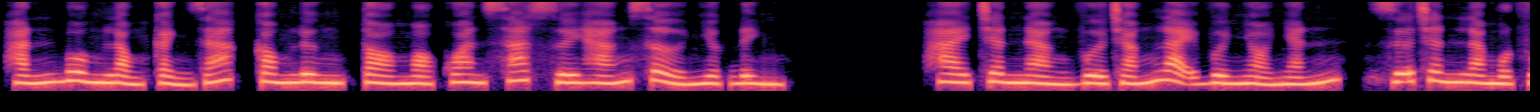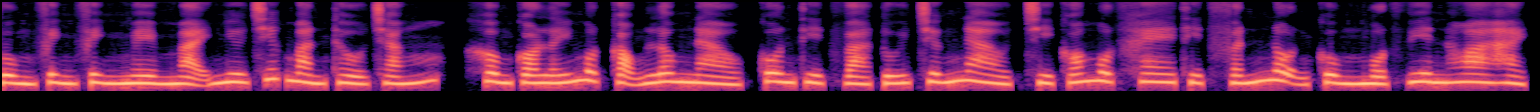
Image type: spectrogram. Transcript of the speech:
hắn buông lòng cảnh giác cong lưng tò mò quan sát dưới háng sở nhược đình. Hai chân nàng vừa trắng lại vừa nhỏ nhắn, giữa chân là một vùng phình phình mềm mại như chiếc màn thầu trắng, không có lấy một cọng lông nào, côn thịt và túi trứng nào, chỉ có một khe thịt phấn nộn cùng một viên hoa hạch.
